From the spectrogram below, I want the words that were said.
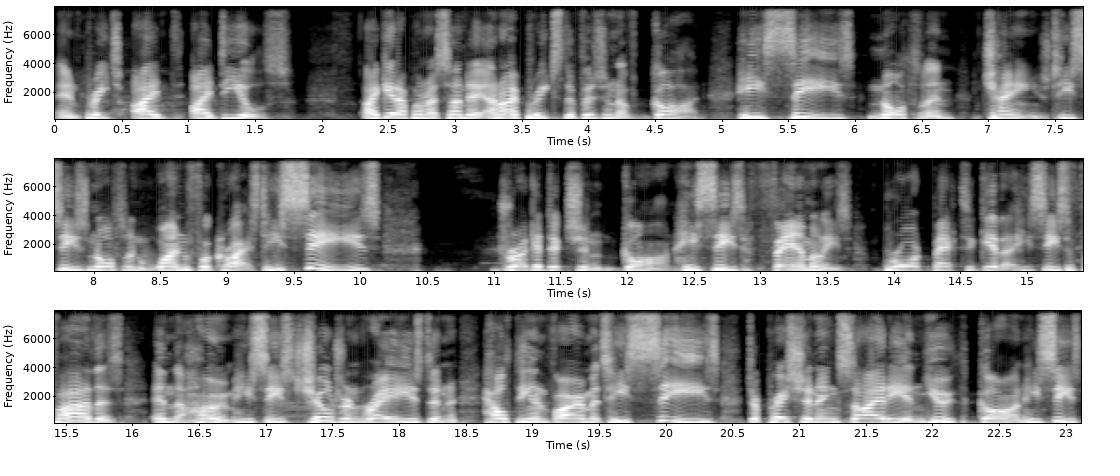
and preach ideals. I get up on a Sunday and I preach the vision of God. He sees Northland changed. He sees Northland won for Christ. He sees drug addiction gone. He sees families brought back together. He sees fathers in the home. He sees children raised in healthy environments. He sees depression, anxiety, and youth gone. He sees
